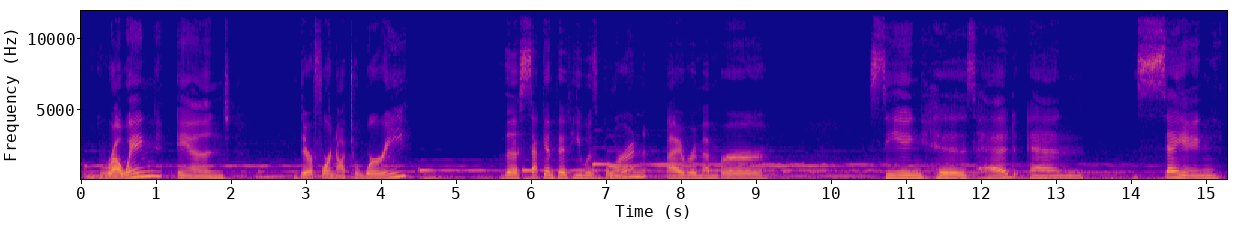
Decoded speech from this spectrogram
growing and therefore not to worry. The second that he was born, I remember seeing his head and saying,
